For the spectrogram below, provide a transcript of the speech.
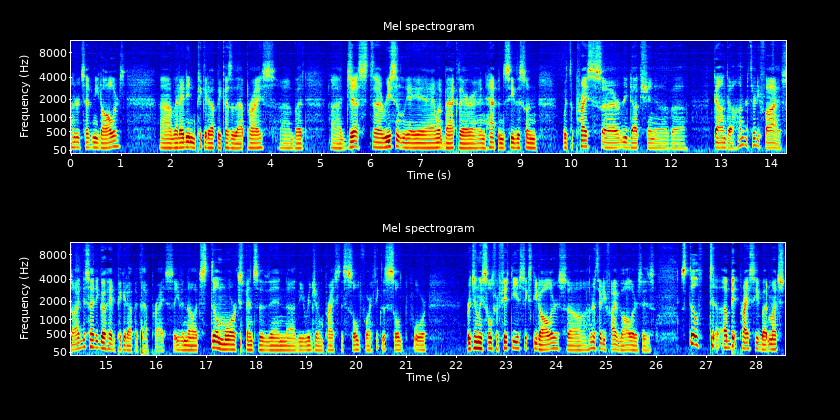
$170, uh, but I didn't pick it up because of that price. Uh, but uh, just uh, recently, I went back there and happened to see this one with the price uh, reduction of uh, down to 135 so I decided to go ahead and pick it up at that price even though it's still more expensive than uh, the original price this sold for. I think this sold for originally sold for 50 or 60 dollars so 135 dollars is still a bit pricey but much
